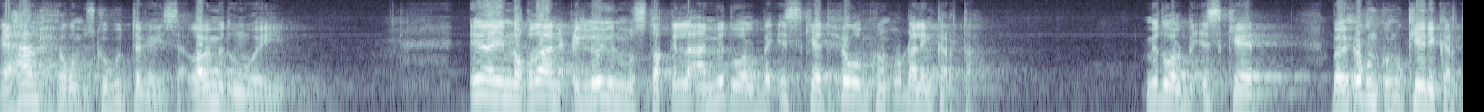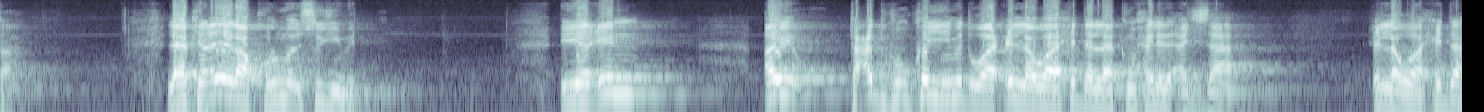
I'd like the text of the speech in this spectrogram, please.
ee hal xugum iskugu tegaysa laba mid un weeye inay noqdaan cilooyin mustaqila ah mid walba iskeed xukumkan u dhalin karta. Mid walba iskeed bay xukumkan u keeni kartaa laakiin ayagaa kulmo isu yimid. Iyo in ay tacadudku ka yimid waa cila waaxida laakiin waxay leedahay ajzaa. Cila waaxida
